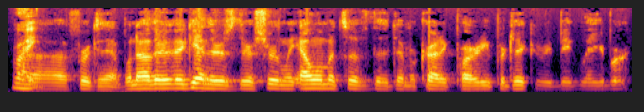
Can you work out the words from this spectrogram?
Right. Uh, for example, now there again, there's there's certainly elements of the Democratic Party, particularly big labor,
